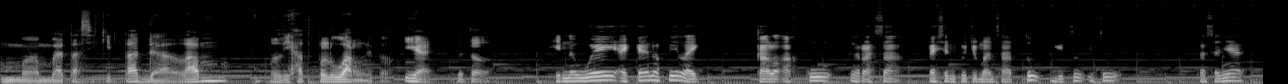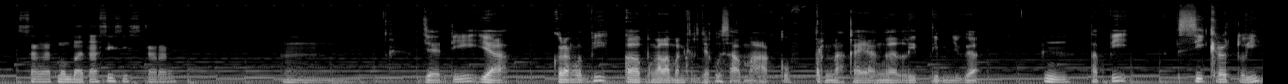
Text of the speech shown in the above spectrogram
membatasi kita dalam melihat peluang gitu. Iya, betul. In a way, I kind of feel like kalau aku ngerasa passionku cuma satu gitu, itu rasanya sangat membatasi sih sekarang. Hmm, jadi ya kurang lebih eh, pengalaman kerjaku sama aku pernah kayak nge-lead tim juga. Hmm. Tapi secretly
